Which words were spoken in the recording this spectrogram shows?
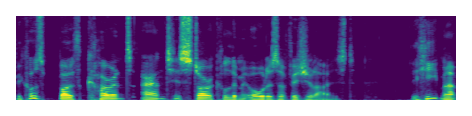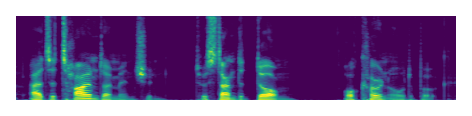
Because both current and historical limit orders are visualized, the heat map adds a time dimension to a standard DOM or current order book.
